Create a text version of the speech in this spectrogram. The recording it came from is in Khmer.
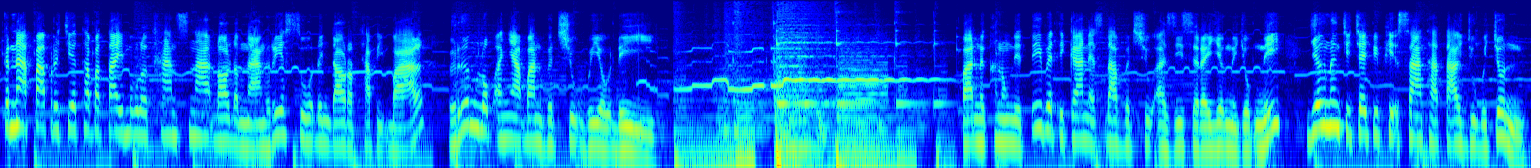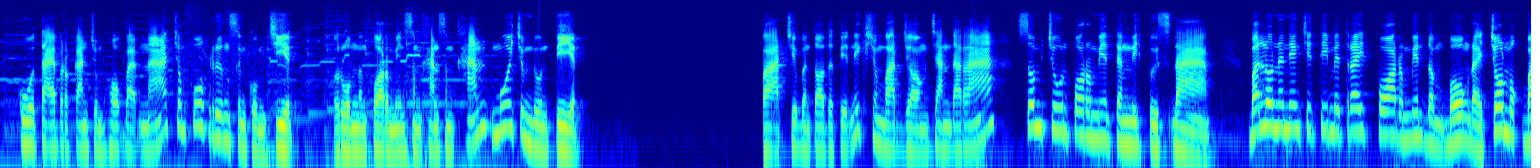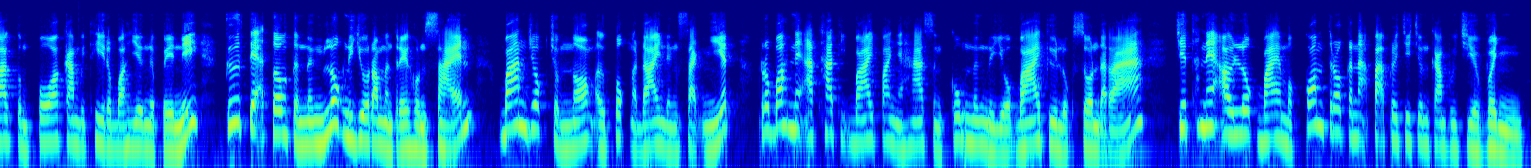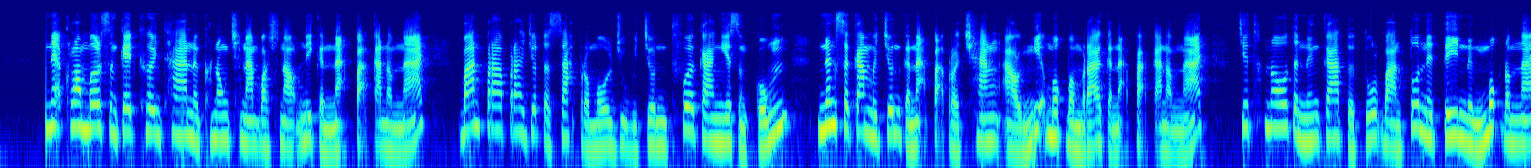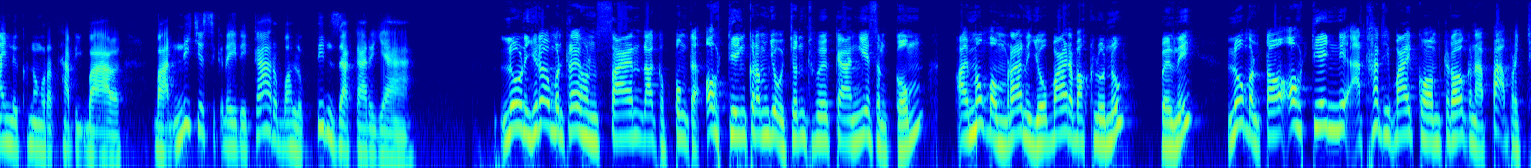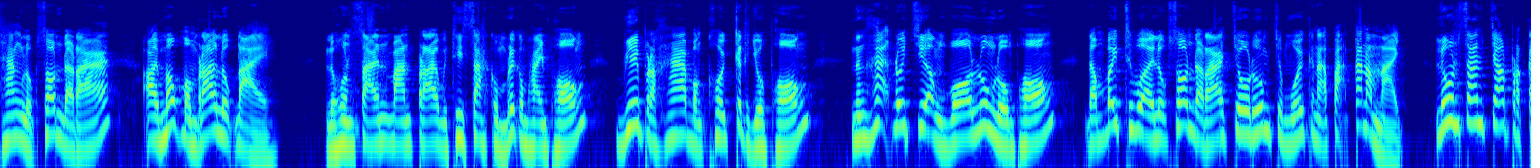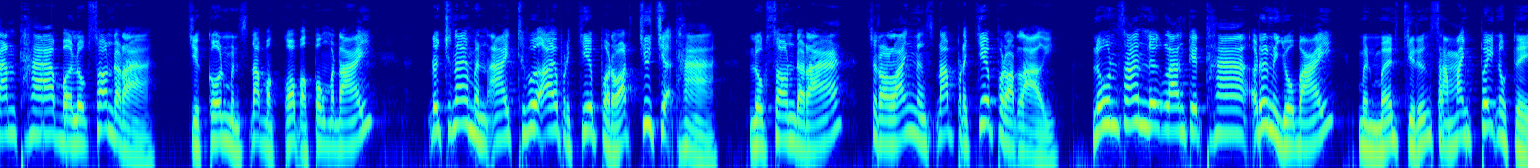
គណៈបកប្រជាធិបតេយ្យមូលដ្ឋានស្នើដល់តំណាងរាស្ត្រសួរដេញដោលរដ្ឋាភិបាលរឿងលុបអាជ្ញាប័ណ្ណវិទ្យុ VOD បាទនៅក្នុងនេតិវេទិកាអ្នកស្ដាប់វិទ្យុអាស៊ីសេរីយើងនៅយប់នេះយើងនឹងជជែកពិភាក្សាថាតើយុវជន គួរតែប្រកាន់ជំហរបែបណាចំពោះរឿងសង្គមជាតិរួមនឹងព័ត៌មានសំខាន់សំខាន់មួយចំនួនទៀតបាទជាបន្តទៅទៀតនេះខ្ញុំបាទយ៉ងច័ន្ទដារាសូមជូនព័ត៌មានទាំងនេះពឺស្ដាបាទលោកអ្នកនាងជាទីមេត្រីព័ត៌មានដំបូងដែលចូលមកបើកទំព័រកម្មវិធីរបស់យើងនៅពេលនេះគឺតាក់ទងទៅនឹងលោកនាយករដ្ឋមន្ត្រីហ៊ុនសែនបានយកចំណងឪពុកម្ដាយនិងសាច់ញាតិ របស់អ្នកអត្ថាធិប្បាយបញ្ហាសង្គមនិងនយោបាយគឺលោកសុនដារាជាថ្នាក់ឲ្យលោកបែរមកគាំទ្រគណៈបកប្រជាជនកម្ពុជាវិញអ្នកខ្លំមើលសង្កេតឃើញថានៅក្នុងឆ្នាំបោះឆ្នោតនេះគណៈបកកណ្ដាលអំណាចបានប្រើប្រាស់យុទ្ធសាស្ត្រប្រមូលយុវជនធ្វើការងារសង្គមនិងសកម្មជនគណៈបកប្រឆាំងឲ្យងាកមកបម្រើគណៈបកកណ្ដាលអំណាចជាថ្នូរទៅនឹងការទទួលបានទួនាទីនិងមុខតំណែងនៅក្នុងរដ្ឋាភិបាលបាទនេះជាសេចក្តីរាយការណ៍របស់លោកទីនហ្សាការីយ៉ា លោកនាយរដ្ឋមន្ត្រីហ៊ុនសែនដែលកំពុងតែអស់ទាញក្រុមយុវជនធ្វើការងារសង្គមឲ្យមកបម្រើនយោបាយរបស់ខ្លួននោះពេលនេះលោកបន្តអស់ទាញអ្នកអត្ថាធិប្បាយគាំទ្រគណៈបកប្រឆាំងលោកសុនដារាឲ្យមកបម្រើលោកដែរលោកហ៊ុនសែនបានប្រើវិធីសាស្ត្រគម្រិតកំហែងផងវាយប្រហារបង្ខូចកិត្តិយសផងនិងហាក់ដូចជាអង្វរលួងលោមផង ដើម្បីធ្វើឲ្យលោកសុនដារាចូលរួមជាមួយគណៈបកកណ្ដាលអំណាចលោកហ៊ុនសែនចោទប្រកាន់ថាបើលោកសុនដារាជាកូនមិនស្ដាប់បង្គាប់ឪពុកម្ដាយ ដូច្នេះមិនអាចធ្វើឲ្យប្រជាពលរដ្ឋជឿជាក់ថាលោកសនដារាស្រឡាញ់និងស្ដាប់ប្រជាពលរដ្ឋឡើយលោកហ៊ុនសែនលើកឡើងទៀតថារឿងនយោបាយមិនមែនជារឿងសាមញ្ញពេកនោះទេ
